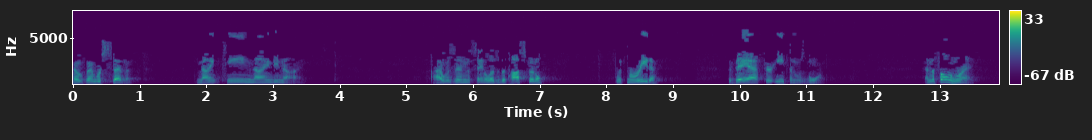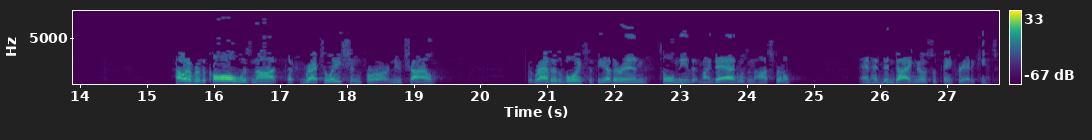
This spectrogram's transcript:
November 7th, 1999. I was in the St. Elizabeth Hospital with Marita the day after Ethan was born. And the phone rang. However, the call was not a congratulation for our new child, but rather the voice at the other end told me that my dad was in the hospital and had been diagnosed with pancreatic cancer.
